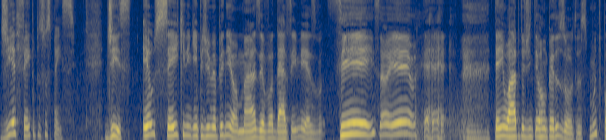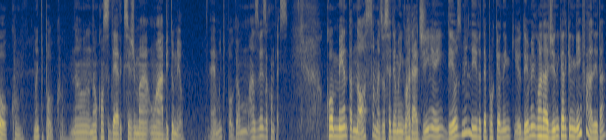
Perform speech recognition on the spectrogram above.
de efeito pro suspense. Diz: Eu sei que ninguém pediu minha opinião, mas eu vou dar assim mesmo. Sim, sou eu. Tenho o hábito de interromper os outros. Muito pouco, muito pouco. Não, não considero que seja uma, um hábito meu. É muito pouco. É às vezes acontece. Comenta, nossa, mas você deu uma engordadinha, hein? Deus me livre, até porque eu, nem, eu dei uma engordadinha e não quero que ninguém fale, tá?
